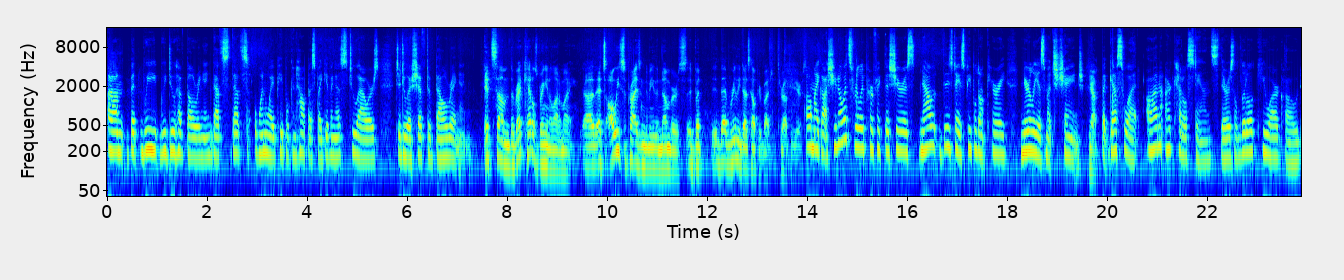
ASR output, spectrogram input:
Um, but we we do have bell ringing. That's that's one way people can help us by giving us two hours to do a shift of bell ringing. It's um the red kettle's bringing a lot of money. Uh, it's always surprising to me the numbers, but that really does help your budget throughout the years. Oh my gosh! You know what's really perfect this year is now these days people don't carry nearly as much change. Yeah. But guess what? On our kettle stands there is a little QR code,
